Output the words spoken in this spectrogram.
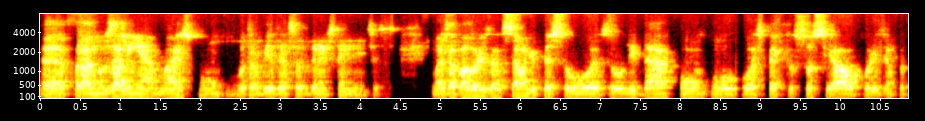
é, para nos alinhar mais com, outra vez, essas grandes tendências mas a valorização de pessoas ou lidar com o, o aspecto social, por exemplo,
